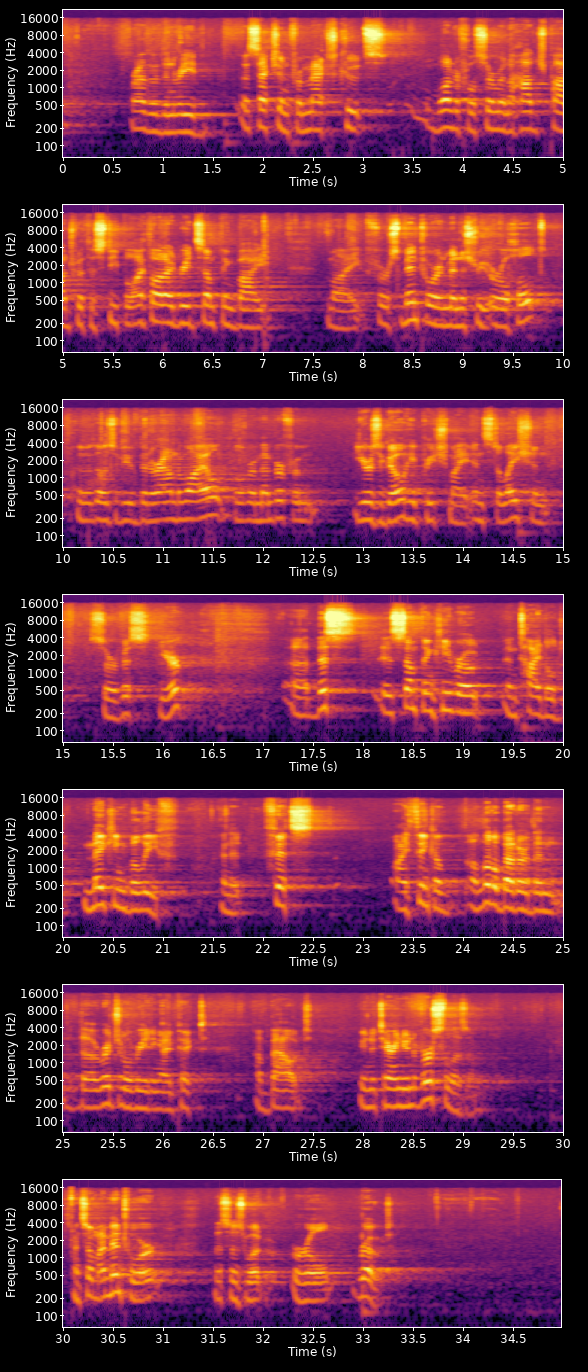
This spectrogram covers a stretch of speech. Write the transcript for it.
Rather than read a section from Max Coots' wonderful sermon, A Hodgepodge with a Steeple, I thought I'd read something by my first mentor in ministry, Earl Holt, who those of you who've been around a while will remember from years ago. He preached my installation service here. Uh, this is something he wrote entitled Making Belief, and it fits, I think, a, a little better than the original reading I picked about Unitarian Universalism. And so, my mentor, this is what Earl wrote.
